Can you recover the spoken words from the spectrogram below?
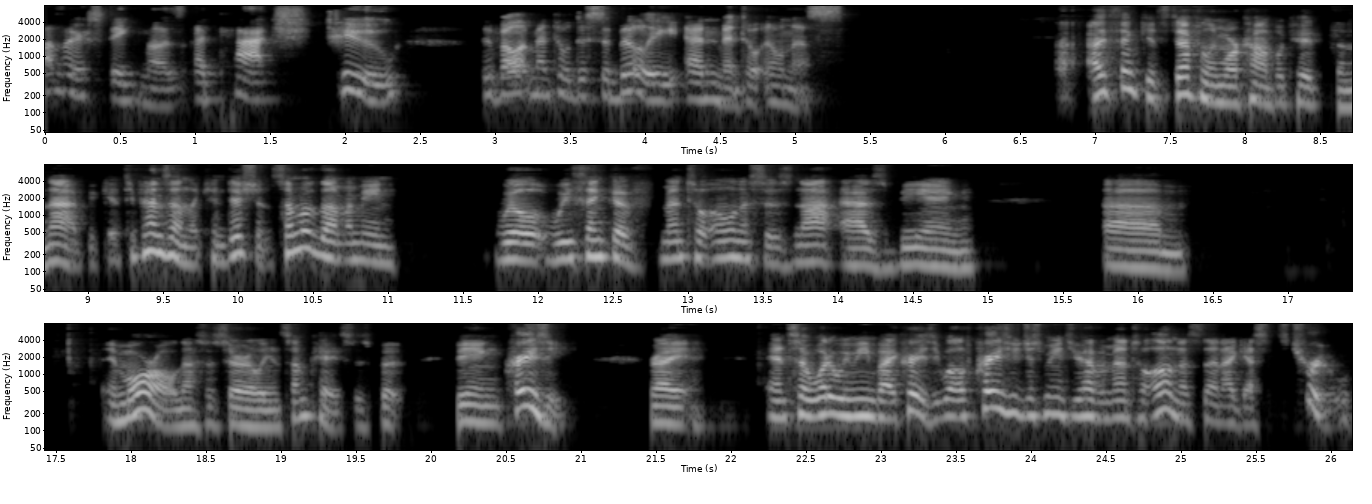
other stigmas attached to developmental disability and mental illness? I think it's definitely more complicated than that because it depends on the condition. Some of them, I mean, will we think of mental illnesses not as being um, immoral necessarily in some cases, but being crazy, right? And so, what do we mean by crazy? Well, if crazy just means you have a mental illness, then I guess it's true,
